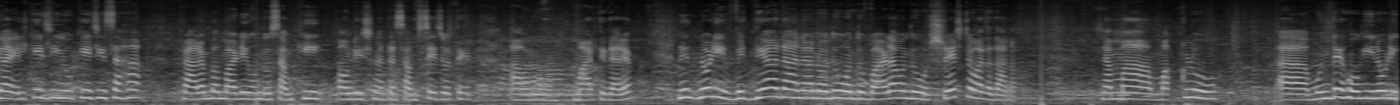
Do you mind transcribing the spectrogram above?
ಈಗ L K G, U K G ಸಹ ಪ್ರಾರಂಭ ಮಾಡಿ ಒಂದು ಸಂಖಿ ಫೌಂಡೇಶನ್ ಅಂತ ಸಂಸ್ಥೆ ಜೊತೆ ಅವರು ಮಾಡ್ತಿದ್ದಾರೆ. ನೋಡಿ, ವಿದ್ಯಾದಾನ ಅನ್ನೋದು ಒಂದು ಭಾಳ ಒಂದು ಶ್ರೇಷ್ಠವಾದ ದಾನ. ನಮ್ಮ ಮಕ್ಕಳು ಮುಂದೆ ಹೋಗಿ ನೋಡಿ,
